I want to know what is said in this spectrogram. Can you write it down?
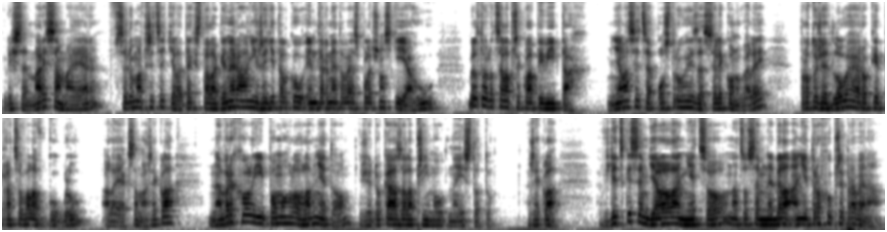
Když se Marisa Mayer v 37 letech stala generální ředitelkou internetové společnosti Yahoo, byl to docela překvapivý tah. Měla sice ostruhy ze Silicon Valley, protože dlouhé roky pracovala v Google, ale jak sama řekla, na vrchol jí pomohlo hlavně to, že dokázala přijmout nejistotu. Řekla, vždycky jsem dělala něco, na co jsem nebyla ani trochu připravená.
